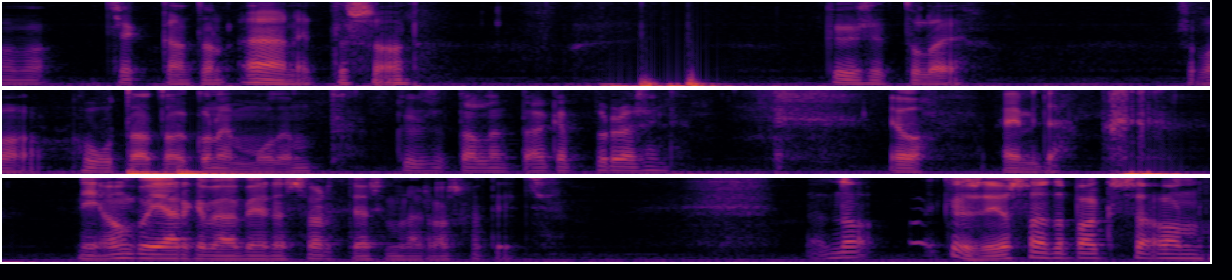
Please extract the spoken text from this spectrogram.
Mä tsekkaan ton äänet, tuossa on. Kyllä se tulee. Se vaan huutaa toi kone muuten, mutta kyllä se tallentaa käppyrää sinne. Joo, ei mitään. Niin onko järkevää viedä sorttiasemalle roskat itse? No, kyllä se jossain tapauksessa on.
